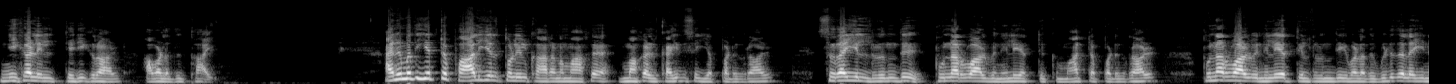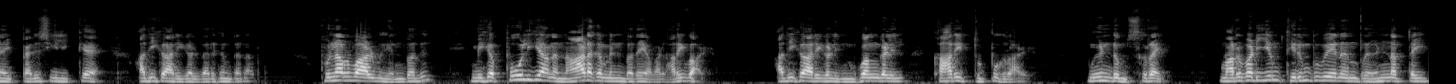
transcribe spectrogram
நிகழில் தெரிகிறாள் அவளது தாய். அனுமதியற்ற பாலியல் தொழில் காரணமாக மகள் கைது செய்யப்படுகிறாள் சிறையில் இருந்து புனர்வாழ்வு நிலையத்துக்கு மாற்றப்படுகிறாள் புனர்வாழ்வு நிலையத்திலிருந்து இவளது விடுதலையினை பரிசீலிக்க அதிகாரிகள் வருகின்றனர். புனர்வாழ்வு என்பது மிக போலியான நாடகம் என்பதை அவள் அறிவாள். அதிகாரிகளின் முகங்களில் காரி துப்புகிறாள். மீண்டும் சிறை. மறுபடியும் திரும்புவேன் என்ற எண்ணத்தை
